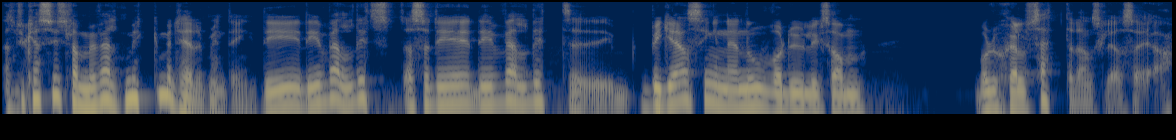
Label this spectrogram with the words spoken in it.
alltså du kan syssla med väldigt mycket med 3D-printing. Det, det, är väldigt, alltså det, det är väldigt, eh, begränsningen är nog vad du liksom, vad du själv sätter den skulle jag säga.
